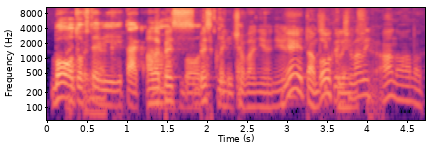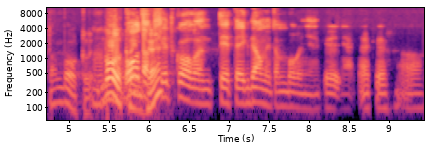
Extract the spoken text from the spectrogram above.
Bolo to vtedy tak, Ale áno, bez, bez tak. klinčovania, nie? Nie, tam bol clinch. Áno, áno, tam bol. Áno. Bol Bolo tam že? všetko, len tie takedowny tam boli nejaké, nejaké uh,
